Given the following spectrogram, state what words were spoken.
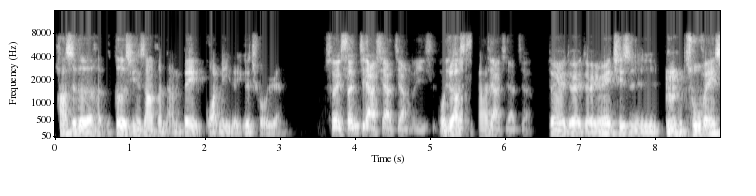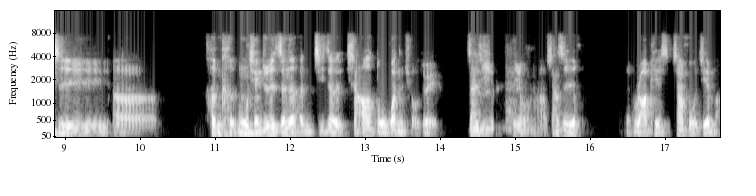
他是个很个性上很难被管理的一个球员。所以身价下降的意思？我觉得身价下降。对对对，因为其实 除非是呃很可，目前就是真的很急着想要夺冠的球队，战绩没有很好，像是 Rockets，像火箭嘛，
